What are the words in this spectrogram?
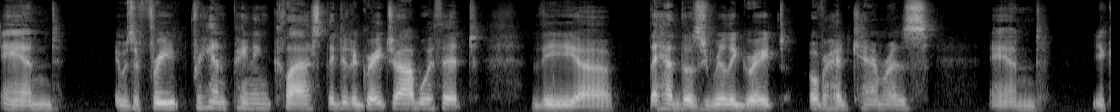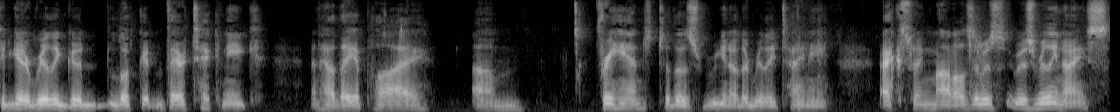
and it was a free freehand painting class. They did a great job with it. The uh, they had those really great overhead cameras, and you could get a really good look at their technique and how they apply um, freehand to those, you know, the really tiny X-wing models. It was it was really nice.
